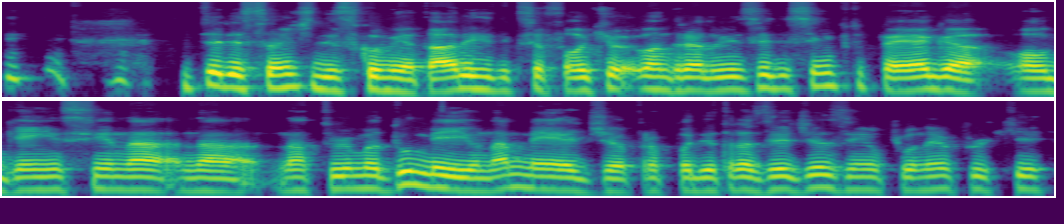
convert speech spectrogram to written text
Interessante desse comentário que você falou que o André Luiz ele sempre pega alguém assim na, na, na turma do meio, na média, para poder trazer de exemplo, né? Porque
